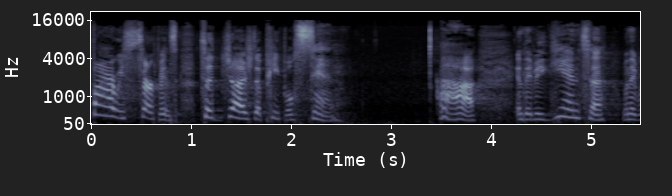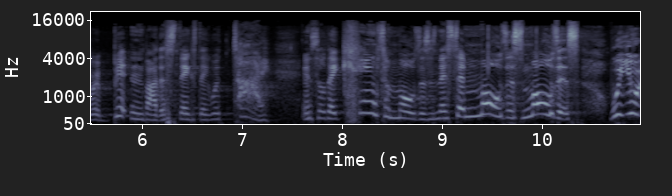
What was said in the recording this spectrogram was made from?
fiery serpents to judge the people's sin. Ah, and they began to, when they were bitten by the snakes, they would die. And so they came to Moses and they said, Moses, Moses, will you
